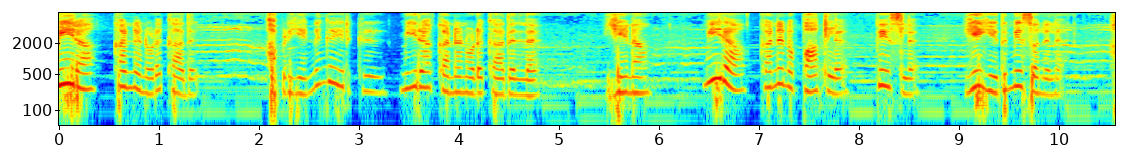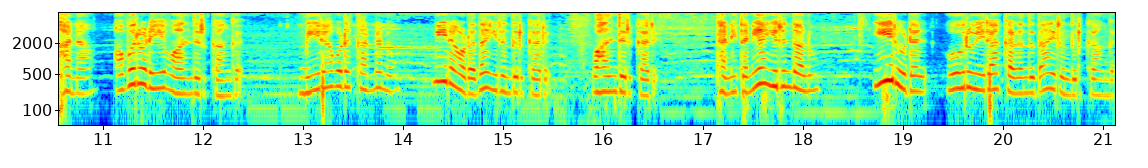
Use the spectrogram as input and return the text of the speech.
மீரா கண்ணனோட காதல். அப்படி என்னங்க இருக்கு மீரா கண்ணனோட காதல்ல? ஏன்னா மீரா கண்ணனை பார்க்கல பேசல ஏன் எதுவுமே சொல்லலை. ஆனால் அவரோடையே வாழ்ந்திருக்காங்க. மீராவோட கண்ணனும் மீராவோட தான் இருந்திருக்காரு வாழ்ந்திருக்காரு. தனித்தனியாக இருந்தாலும் ஈருடல் ஒரு உயிராக கலந்து தான் இருந்திருக்காங்க.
